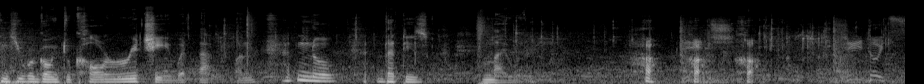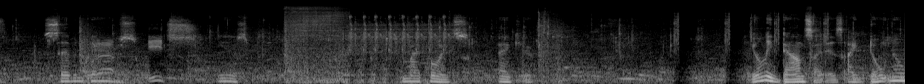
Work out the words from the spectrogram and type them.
And you were going to call Riichi with that one. No, that is my way. Ha ha ha. Seven pairs. Yes. My points. Thank you. The only downside is I don't know,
